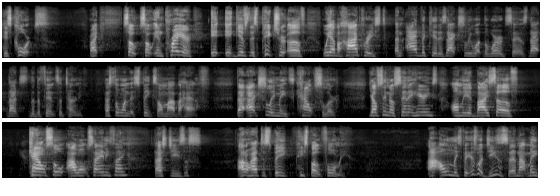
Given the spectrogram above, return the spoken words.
His courts, right? So, so in prayer, it, it gives this picture of we have a high priest, an advocate is actually what the word says. That, that's the defense attorney. That's the one that speaks on my behalf. That actually means counselor. Y'all seen those Senate hearings on the advice of counsel? I won't say anything. That's Jesus. I don't have to speak, He spoke for me. I only speak, this is what Jesus said, not me.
